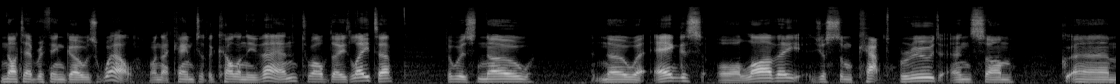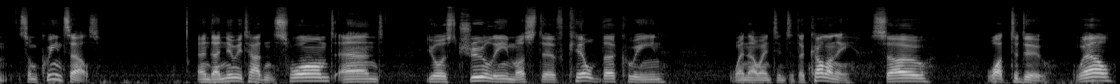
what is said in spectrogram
Not everything goes well. When I came to the colony then, 12 days later, there was no no eggs or larvae, just some capped brood and some um, some queen cells. And I knew it hadn't swarmed, and yours truly must have killed the queen when I went into the colony. So, what to do? Well,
